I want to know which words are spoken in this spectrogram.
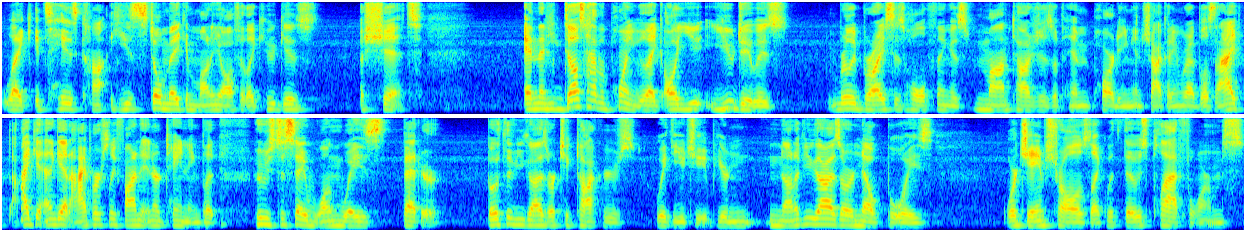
Like it's his con. He's still making money off it. Like who gives a shit? And then he does have a point. Like all you you do is really Bryce's whole thing is montages of him partying and shotgunning Red Bulls. And I I get again I personally find it entertaining. But who's to say one way's better? Both of you guys are TikTokers with YouTube. You're none of you guys are Nelk boys or James Charles like with those platforms.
